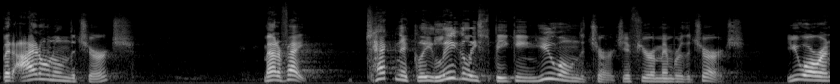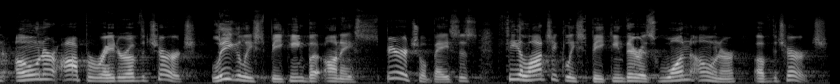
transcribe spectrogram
But I don't own the church. Matter of fact, technically, legally speaking, you own the church if you're a member of the church. You are an owner operator of the church, legally speaking, but on a spiritual basis, theologically speaking, there is one owner of the church.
